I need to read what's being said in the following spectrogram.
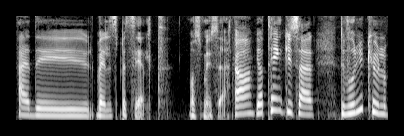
Ja, det är väldigt speciellt, måste man ju säga. Ja. Jag tänker så här, det vore ju kul att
